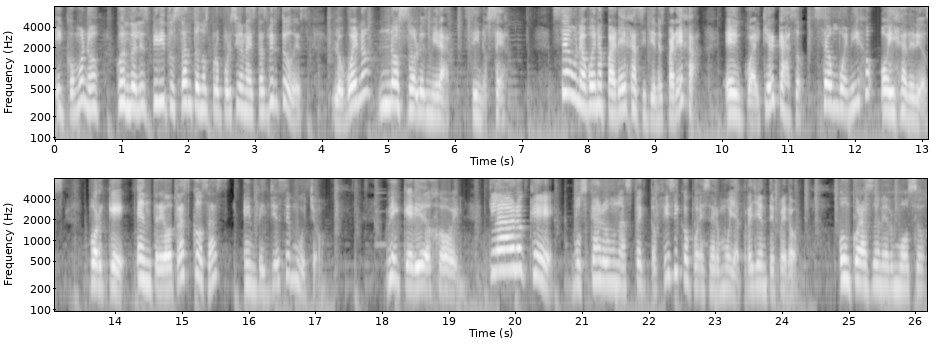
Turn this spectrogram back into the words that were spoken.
Y cómo no, cuando el Espíritu Santo nos proporciona estas virtudes, lo bueno no solo es mirar, sino ser. Sé una buena pareja si tienes pareja. En cualquier caso, sé un buen hijo o hija de Dios, porque, entre otras cosas, embellece mucho. Mi querido joven, claro que buscar un aspecto físico puede ser muy atrayente, pero un corazón hermoso,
